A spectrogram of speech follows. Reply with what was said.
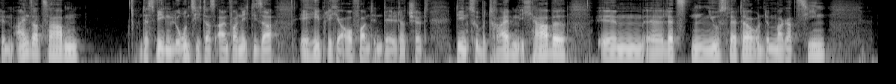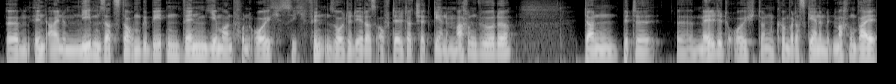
im Einsatz haben. Deswegen lohnt sich das einfach nicht, dieser erhebliche Aufwand in Delta Chat, den zu betreiben. Ich habe im äh, letzten Newsletter und im Magazin in einem Nebensatz darum gebeten, wenn jemand von euch sich finden sollte, der das auf Delta Chat gerne machen würde, dann bitte äh, meldet euch, dann können wir das gerne mitmachen, weil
